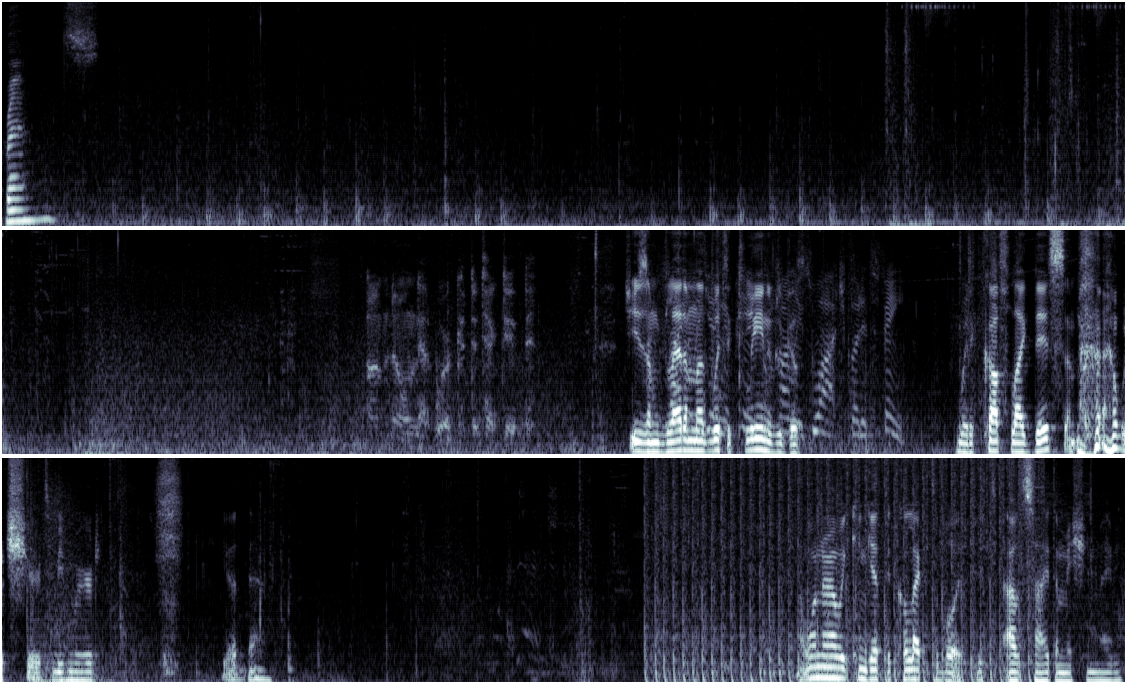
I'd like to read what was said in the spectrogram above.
Rounds. Unknown network detected. Jeez, I'm glad I'm not with the a ping cleaner from because with a cough like this, I'm I would sure to be murdered. God damn. I wonder how we can get the collectible if it's outside the mission, maybe.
